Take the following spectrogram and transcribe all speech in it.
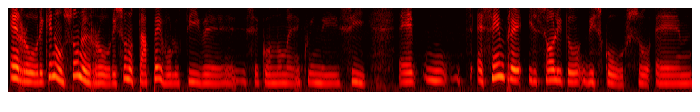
errori che non sono errori, sono tappe evolutive secondo me, quindi sì, è, è sempre il solito discorso, eh,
